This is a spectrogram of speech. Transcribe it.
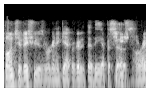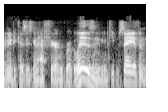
bunch of issues, we're going to get we're going to do the episodes. all right. I mean, because he's going to have to figure out who Grogu is and, and keep him safe. And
